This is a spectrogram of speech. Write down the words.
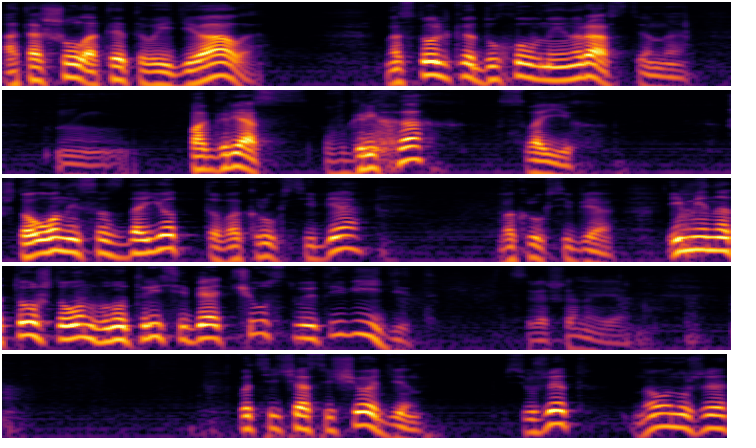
отошел от этого идеала, настолько духовно и нравственно погряз в грехах своих, что он и создает-то вокруг себя, вокруг себя, именно то, что он внутри себя чувствует и видит. Совершенно верно. Вот сейчас еще один сюжет, но он уже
